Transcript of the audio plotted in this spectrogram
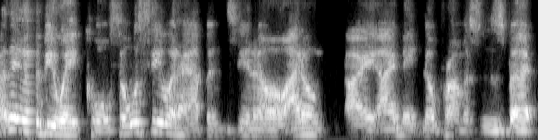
I think it would be way cool. So we'll see what happens. You know, I don't. I I make no promises, but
